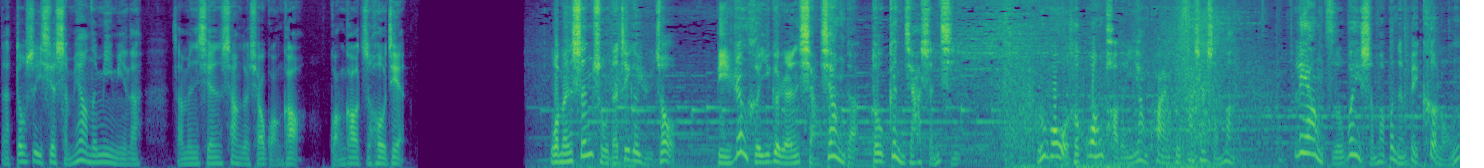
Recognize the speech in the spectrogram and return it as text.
那都是一些什么样的秘密呢？咱们先上个小广告，广告之后见。我们身处的这个宇宙，比任何一个人想象的都更加神奇。如果我和光跑得一样快，会发生什么？量子为什么不能被克隆？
